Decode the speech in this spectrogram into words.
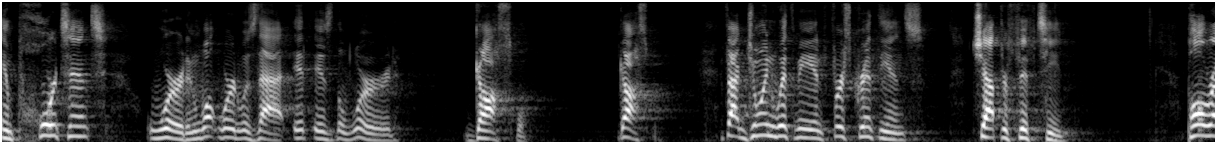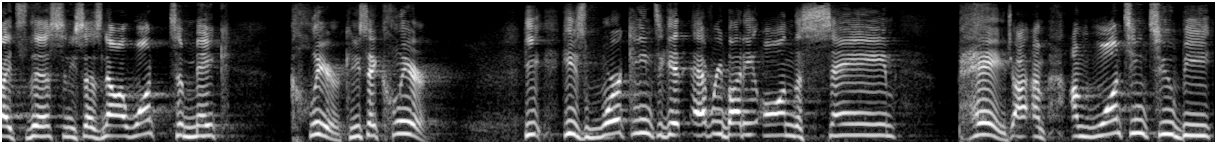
important word. And what word was that? It is the word gospel. Gospel. In fact, join with me in 1 Corinthians chapter 15. Paul writes this, and he says, Now I want to make clear. Can you say clear? He, he's working to get everybody on the same page. I, I'm, I'm wanting to be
